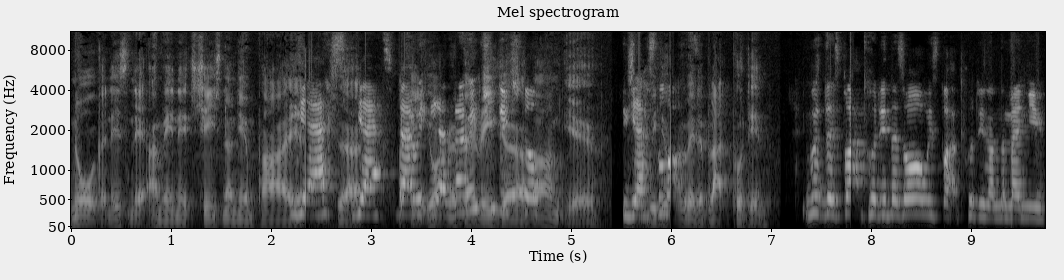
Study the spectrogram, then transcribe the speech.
northern, isn't it? I mean, it's cheese and onion pie. and, Yes, yes, I think very- you're yeah, a very berry girl, traditional. aren't you? Yes, So we do a bit of black pudding. There's black pudding. There's always black pudding on the menu.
